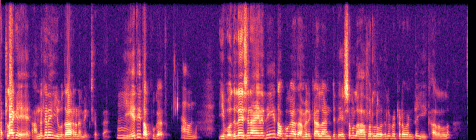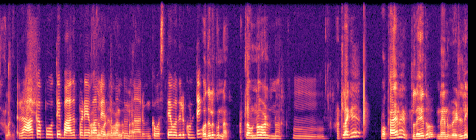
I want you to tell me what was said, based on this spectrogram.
అట్లాగే అందుకనే ఈ ఉదాహరణ మీకు చెప్పాను. ఏది తప్పు కాదు. అవును. ఈ వదిలేసిన ఆయనది తప్పు కాదు. అమెరికా లాంటి దేశంలో ఆఫర్లు వదిలిపెట్టడం అంటే ఈ కాలంలో చాలా రాకపోతే బాధపడే వాళ్ళు ఎంతమంది వాళ్ళు ఉన్నారు? ఇంకా వస్తే వదులుకుంటే? వదులుకున్నారు. అట్లా ఉన్నవాళ్ళు ఉన్నారు. ఉమ్. అట్లాగే ఒక ఆయన లేదు నేను వెళ్ళి.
